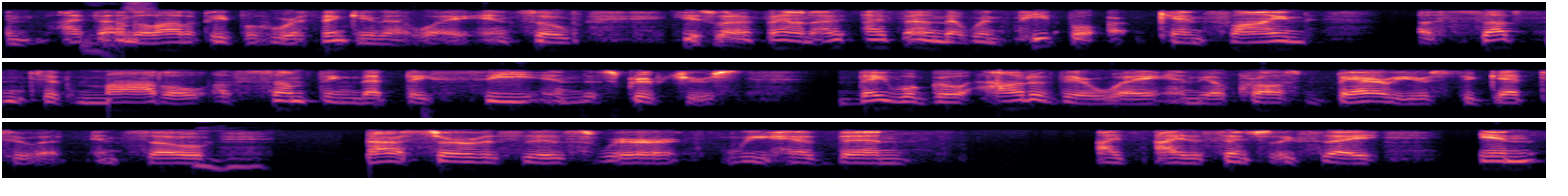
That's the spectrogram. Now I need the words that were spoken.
And I found a lot of people who are thinking that way. And so here's what I found I, I found that when people are, can find a substantive model of something that they see in the scriptures, they will go out of their way and they'll cross barriers to get to it. And so our services where we have been, I, I essentially say, in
